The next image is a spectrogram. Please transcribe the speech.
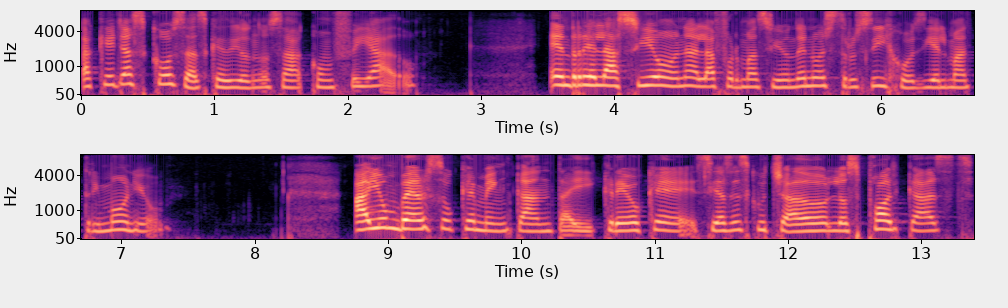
aquellas cosas que Dios nos ha confiado. En relación a la formación de nuestros hijos y el matrimonio, hay un verso que me encanta y creo que si has escuchado los podcasts,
